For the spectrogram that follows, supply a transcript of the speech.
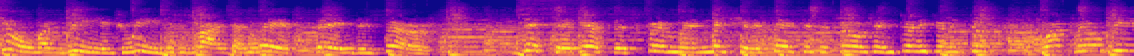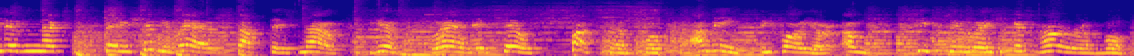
Human beings who need these rights and which they deserve. This is just discrimination. If this is the truth in 2022, what will be the next station? You better stop this now. Just when it's still possible. I mean, before your own situation gets horrible.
